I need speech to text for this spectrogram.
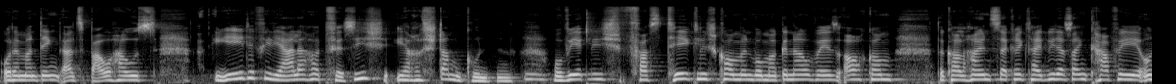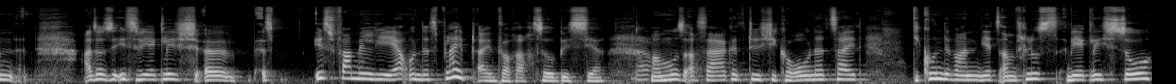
oder man denkt als Bauhaus, jede Filiale hat für sich ihre Stammkunden, mhm. wo wirklich fast täglich kommen, wo man genau weiß, auch komm, der Karl-Heinz, der kriegt halt wieder seinen Kaffee und also es ist wirklich, äh, es ist familiär und es bleibt einfach auch so ein bisschen. Ja. Man muss auch sagen, durch die Corona-Zeit, die Kunden waren jetzt am Schluss wirklich so,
